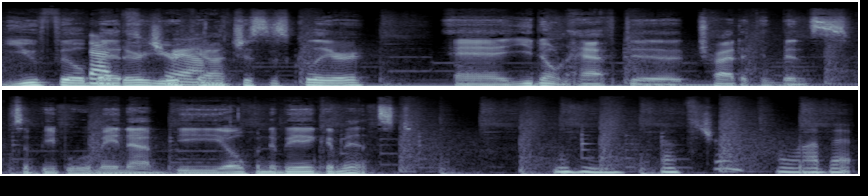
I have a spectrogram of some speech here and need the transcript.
You feel That's better, your conscience is clear, and you don't have to try to convince some people who may not be open to being convinced. Mhm. That's true. I love it.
